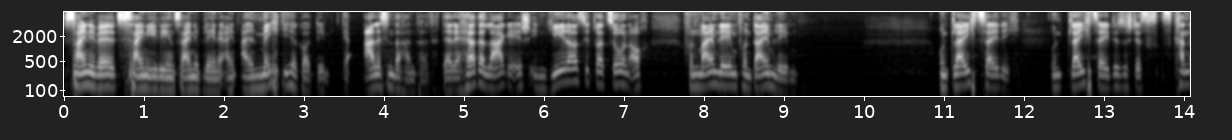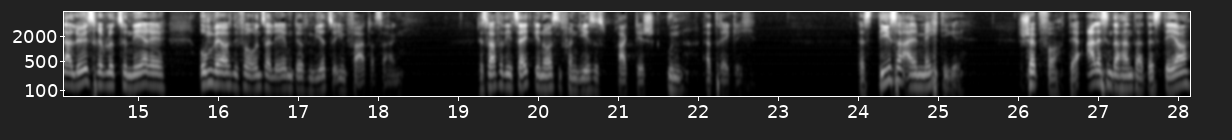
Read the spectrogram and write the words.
Seine Welt, seine Ideen, seine Pläne, ein allmächtiger Gott, der alles in der Hand hat, der der Herr der Lage ist in jeder Situation, auch von meinem Leben, von deinem Leben. Und gleichzeitig, und gleichzeitig, das ist das skandalös revolutionäre, umwerfende für unser Leben, dürfen wir zu ihm Vater sagen. Das war für die Zeitgenossen von Jesus praktisch unerträglich. Dass dieser allmächtige Schöpfer, der alles in der Hand hat, dass der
